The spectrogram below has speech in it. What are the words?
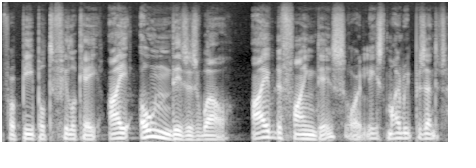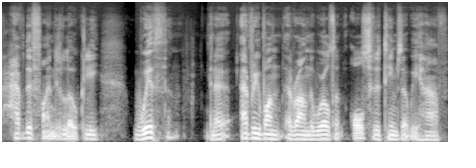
for people to feel, okay, I own this as well. I've defined this, or at least my representatives have defined it locally with you know everyone around the world and also the teams that we have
